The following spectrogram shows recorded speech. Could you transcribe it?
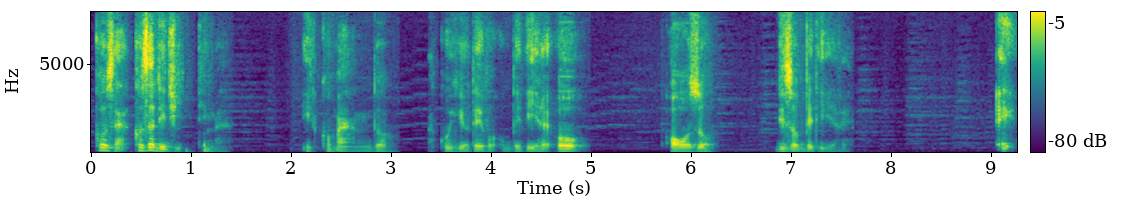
cosa, cosa legittima il comando a cui io devo obbedire o oso disobbedire. E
